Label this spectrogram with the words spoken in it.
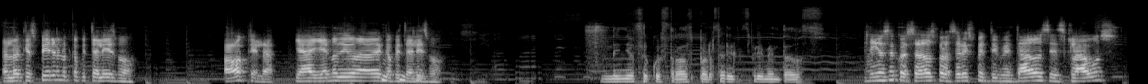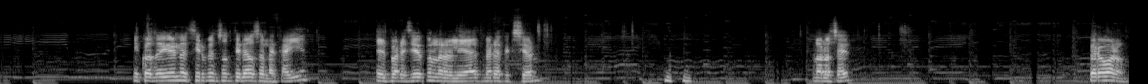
A lo que aspira el capitalismo. Óquela, ya, ya no digo nada de capitalismo. Niños secuestrados para ser experimentados. Niños secuestrados para ser experimentados y esclavos. Y cuando ellos les sirven son tirados a la calle. El parecido con la realidad es mera ficción. No lo sé. Pero bueno,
